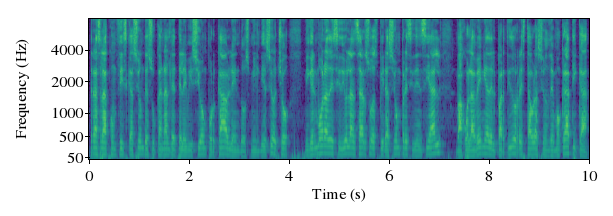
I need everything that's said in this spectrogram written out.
Tras la confiscación de su canal de televisión por cable en 2018, Miguel Mora decidió lanzar su aspiración presidencial bajo la venia del Partido Restauración Democrática,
